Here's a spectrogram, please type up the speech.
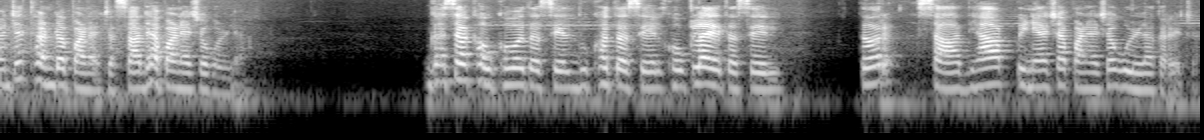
म्हणजे थंड पाण्याच्या साध्या पाण्याच्या गुळण्या. घसा खवखवत असेल दुखत असेल खोकला येत असेल तर साध्या पिण्याच्या पाण्याच्या गुळण्या करायच्या.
